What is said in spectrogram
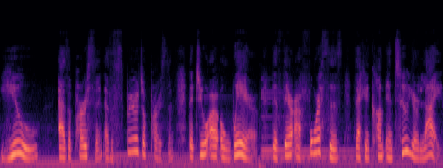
you as a person, as a spiritual person, that you are aware that there are forces that can come into your life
